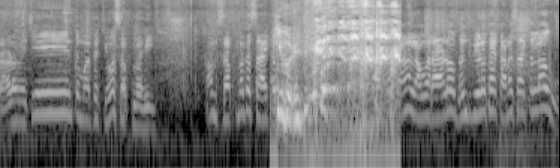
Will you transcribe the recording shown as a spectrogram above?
રાડો વેચી તો મારે તો ચેવો સપનો હી. આમ સપનો તો સાયકલ ચાનો લાવવા રાડો ગંજ ભેળો થાય તાને સાયકલ લાવું.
